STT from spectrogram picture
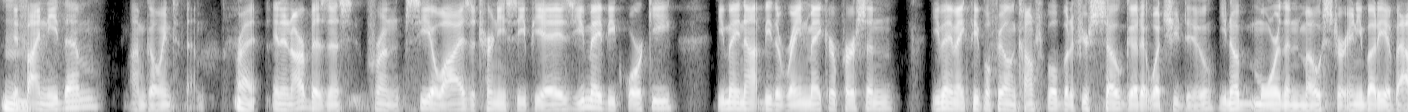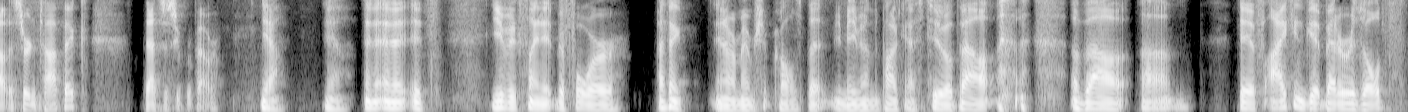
Hmm. If I need them, I'm going to them. Right. And in our business, from COIs, attorneys, CPAs, you may be quirky. You may not be the rainmaker person. You may make people feel uncomfortable, but if you're so good at what you do, you know more than most or anybody about a certain topic, that's a superpower. Yeah, yeah, and and it's you've explained it before. I think in our membership calls, but maybe on the podcast too about about um, if I can get better results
